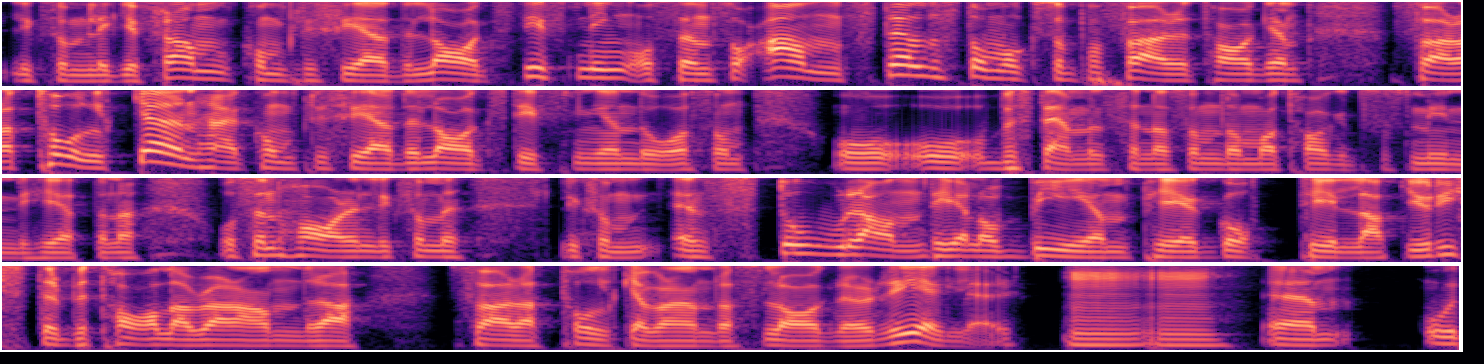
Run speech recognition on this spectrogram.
liksom lägger fram komplicerade lagstiftning och sen så anställs de också på företagen för att tolka den här komplicerade lagstiftningen då som, och, och bestämmelserna som de har tagit hos myndigheterna. Och Sen har en, liksom, en, liksom en stor andel av BNP gått till att jurister betalar varandra för att tolka varandras lagar och regler. Mm, mm. Um, och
